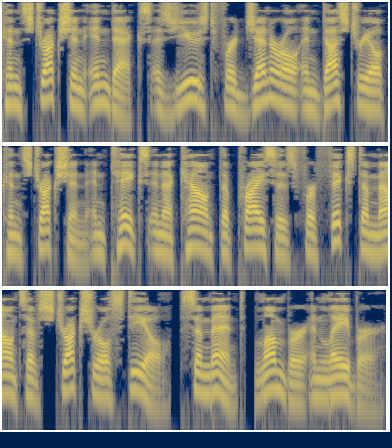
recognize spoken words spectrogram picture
construction index is used for general industrial construction and takes in account the prices for fixed amounts of structural steel, cement, lumber and labor.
